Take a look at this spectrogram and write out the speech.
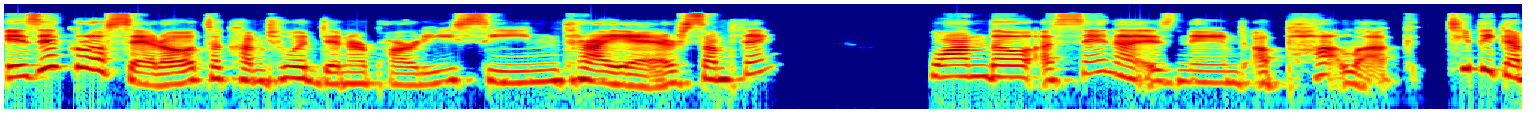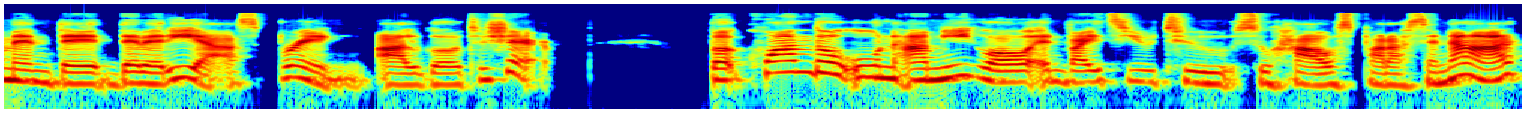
Is it grosero to come to a dinner party sin traer something? Cuando a cena is named a potluck, típicamente deberías bring algo to share. But cuando un amigo invites you to su house para cenar,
